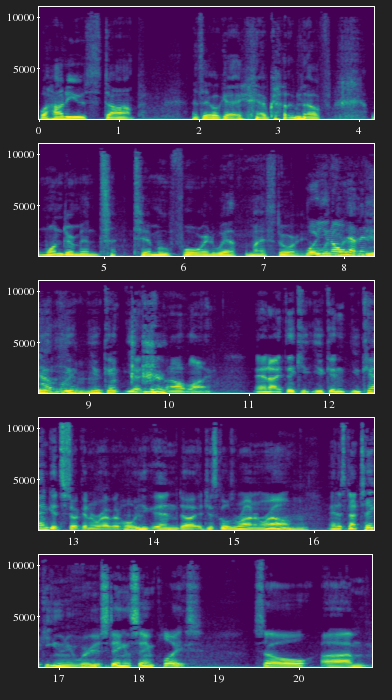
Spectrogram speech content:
Well, how do you stop and say, okay, I've got enough wonderment to move forward with my story? Well, you know, my Have an ideas? outline. you, you can yeah you have an outline and i think you, you can you can get stuck in a rabbit hole you, and uh, it just goes around and around and it's not taking you anywhere you're staying in the same place so um,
